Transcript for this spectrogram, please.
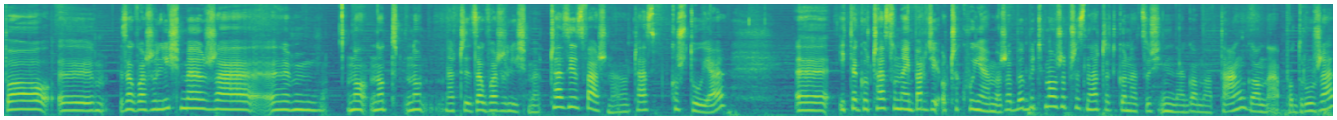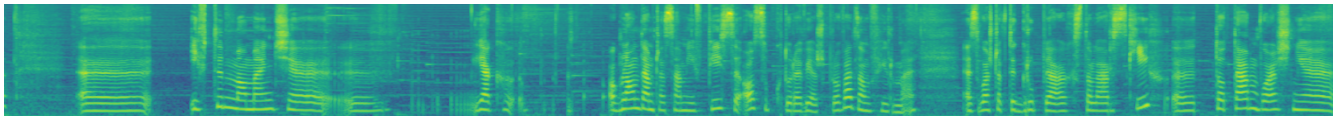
bo y, zauważyliśmy, że no, no, no, znaczy zauważyliśmy, czas jest ważny, no, czas kosztuje. y, I tego czasu najbardziej oczekujemy, żeby być może przeznaczać go na coś innego, na tango, na podróże. Y, I w tym momencie, y, jak oglądam czasami wpisy osób, które wiesz, prowadzą firmy, e, zwłaszcza w tych grupach stolarskich, y, to tam właśnie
